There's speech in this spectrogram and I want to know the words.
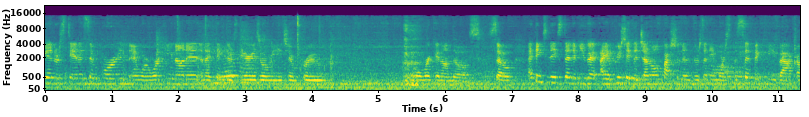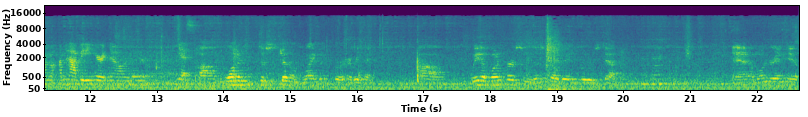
we understand it's important and we're working on it, and I think there's areas where we need to improve. We're working on those. So I think to the extent if you guys, I appreciate the general question, and if there's any more specific feedback, I'm, I'm happy to hear it now or later. Yes? Um, One, just general blanket for everything. Uh, We have one person in this building who's deaf, and I'm wondering if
